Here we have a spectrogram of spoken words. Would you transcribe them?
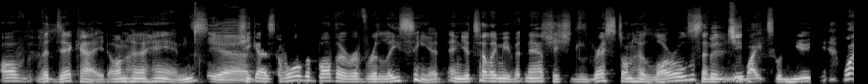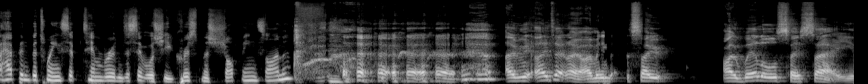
of the decade on her hands. yeah. She goes to all the bother of releasing it, and you're telling me that now she should rest on her laurels and you- wait till New Year. What happened between September and December? Was she Christmas shopping, Simon? I mean, I don't know. I mean, so I will also say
